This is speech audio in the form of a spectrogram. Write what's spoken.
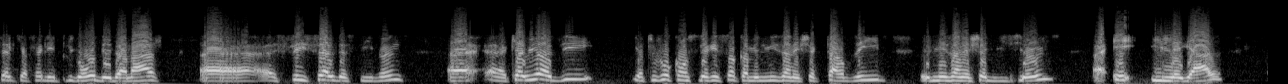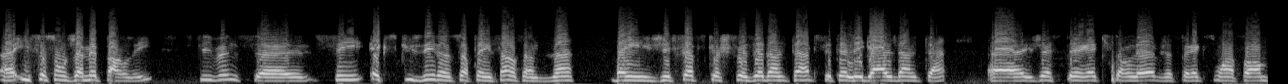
celle qui a fait les plus gros des dommages, euh, c'est celle de Stevens. Euh, euh a dit il a toujours considéré ça comme une mise en échec tardive, une mise en échec vicieuse et illégale. ils se sont jamais parlé. Stevens s'est excusé d'un certain sens en disant ben j'ai fait ce que je faisais dans le temps, puis c'était légal dans le temps. Euh, j'espérais qu'il se relève, j'espérais qu'il soit en forme.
